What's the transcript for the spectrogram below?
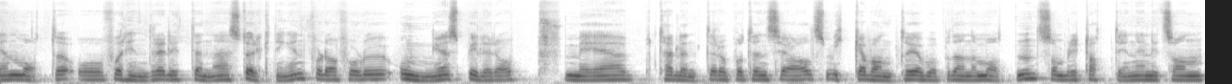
en måte å forhindre litt denne størkningen. For da får du unge spillere opp med talenter og potensial som ikke er vant til å jobbe på denne måten, som blir tatt inn i en litt sånn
